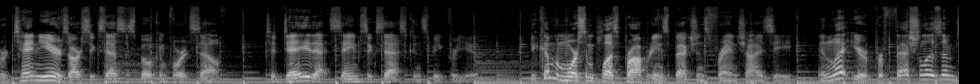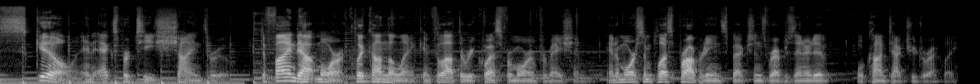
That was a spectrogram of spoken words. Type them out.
For 10 years, our success has spoken for itself. Today, that same success can speak for you. Become a Morrison Plus Property Inspections franchisee and let your professionalism, skill, and expertise shine through. To find out more, click on the link and fill out the request for more information, and a Morrison Plus Property Inspections representative will contact you directly.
